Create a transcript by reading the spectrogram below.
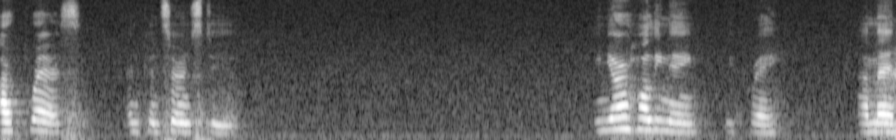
our prayers and concerns to you. In your holy name we pray. Amen.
